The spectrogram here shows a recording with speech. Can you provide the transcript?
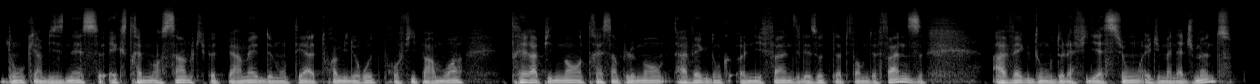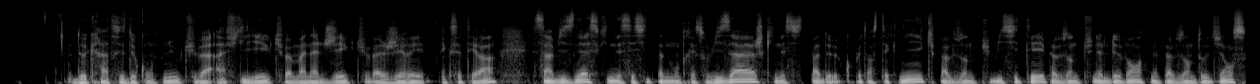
donc un business extrêmement simple qui peut te permettre de monter à 3000 euros de profit par mois très rapidement, très simplement, avec donc OnlyFans et les autres plateformes de fans, avec donc de l'affiliation et du management de créatrice de contenu que tu vas affilier, que tu vas manager, que tu vas gérer, etc. C'est un business qui ne nécessite pas de montrer son visage, qui ne nécessite pas de compétences techniques, pas besoin de publicité, pas besoin de tunnel de vente, mais pas besoin d'audience.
